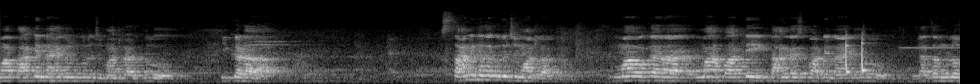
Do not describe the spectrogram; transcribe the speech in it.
మా పార్టీ నాయకుల గురించి మాట్లాడుతూ ఇక్కడ స్థానికత గురించి మాట్లాడతాం. మా ఒక మా పార్టీ కాంగ్రెస్ పార్టీ నాయకుడు గతంలో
